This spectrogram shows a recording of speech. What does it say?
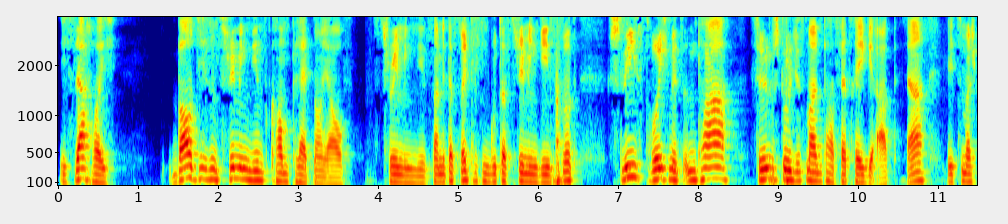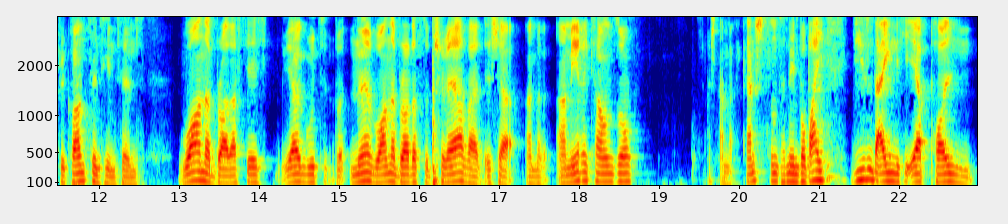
Ich sag euch, baut diesen Streamingdienst komplett neu auf. Streamingdienst, damit das wirklich ein guter Streamingdienst wird. Schließt ruhig mit ein paar Filmstudios mal ein paar Verträge ab, ja, wie zum Beispiel Konstantin Films Warner Brothers, die ich, ja gut, ne, Warner Brothers wird schwer, weil ist ja Amer Amerika und so. Ist ein amerikanisches Unternehmen, wobei, die sind eigentlich eher Polen,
